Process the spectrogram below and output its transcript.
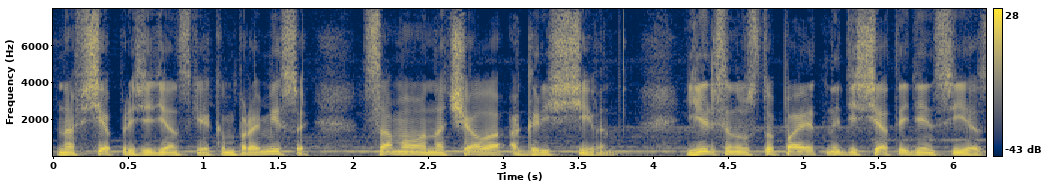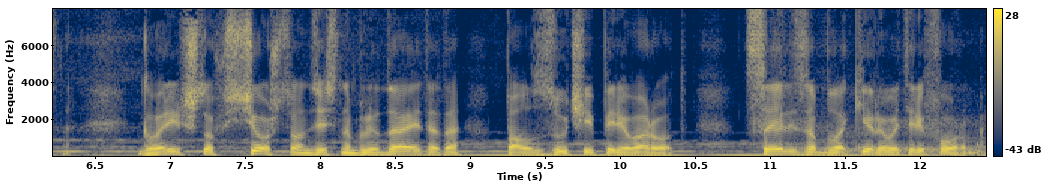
на все президентские компромиссы, с самого начала агрессивен. Ельцин выступает на десятый день съезда. Говорит, что все, что он здесь наблюдает, это ползучий переворот. Цель – заблокировать реформы.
